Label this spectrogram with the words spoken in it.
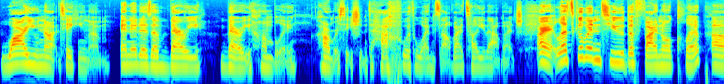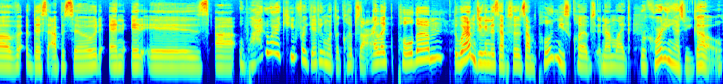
Why are you not taking them? And it is a very, very humbling conversation to have with oneself. I tell you that much. All right, let's go into the final clip of this episode. And it is uh why do I keep forgetting what the clips are? I like pull them. The way I'm doing this episode is I'm pulling these clips and I'm like recording as we go.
